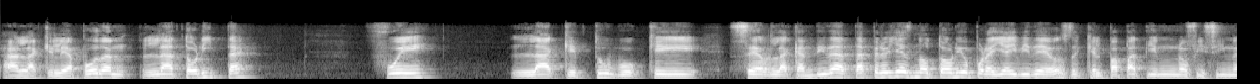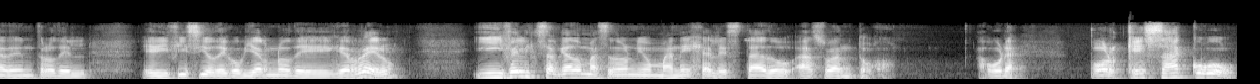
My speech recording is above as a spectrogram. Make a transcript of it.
a la que le apodan la Torita, fue la que tuvo que ser la candidata, pero ya es notorio, por ahí hay videos de que el papá tiene una oficina dentro del edificio de gobierno de Guerrero y Félix Salgado Macedonio maneja el Estado a su antojo. Ahora, ¿por qué saco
